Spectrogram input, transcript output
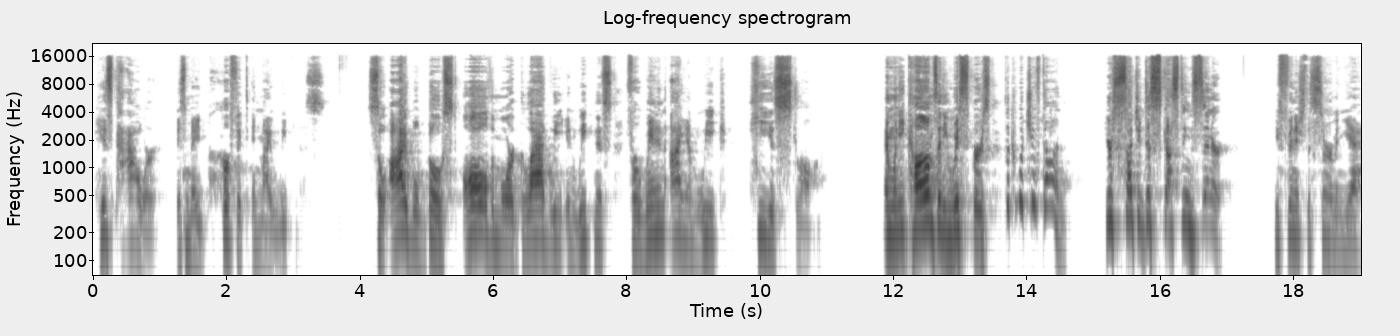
his power is made perfect in my weakness. So I will boast all the more gladly in weakness, for when I am weak, he is strong. And when he comes and he whispers, look at what you've done. You're such a disgusting sinner. You finish the sermon, yeah,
